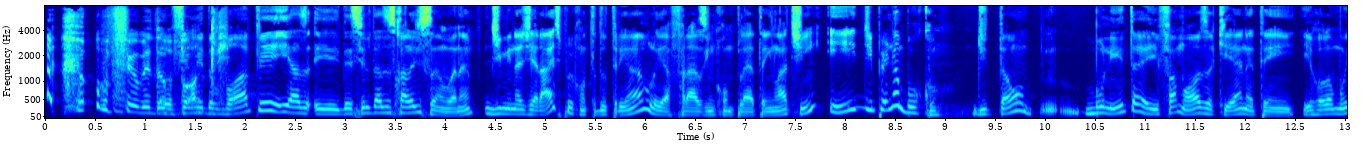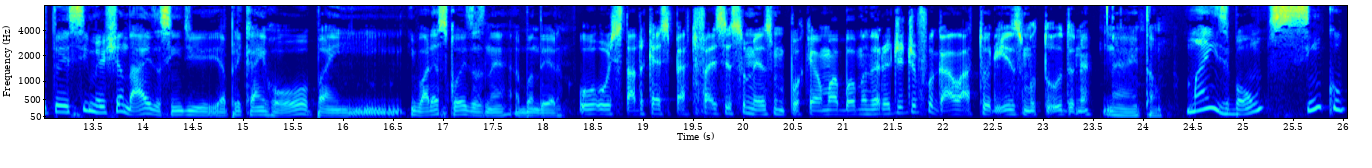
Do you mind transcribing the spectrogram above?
O filme do o filme Pop. do Bop e, as, e desfile das escolas de samba, né? De Minas Gerais, por conta do triângulo e a frase incompleta em latim. E de Pernambuco. De tão bonita e famosa que é, né? Tem, e rolou muito esse merchandise, assim, de aplicar em roupa, em, em várias coisas, né? A bandeira. O, o estado que é esperto faz isso mesmo, porque é uma boa maneira de divulgar lá turismo, tudo, né? É, então. Mas bom, cinco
